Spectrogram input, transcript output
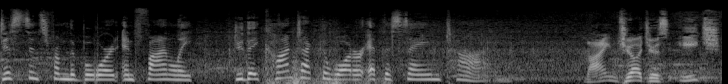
distance from the board, and finally, do they contact the water at the same time? Nine judges, each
